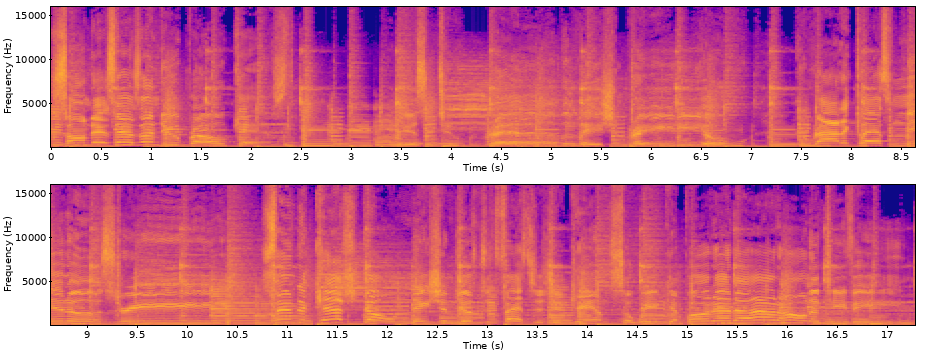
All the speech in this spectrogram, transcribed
Sundays there's a new broadcast. Listen to Revelation Radio. Just as fast as you can so we can put it out on the TV.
